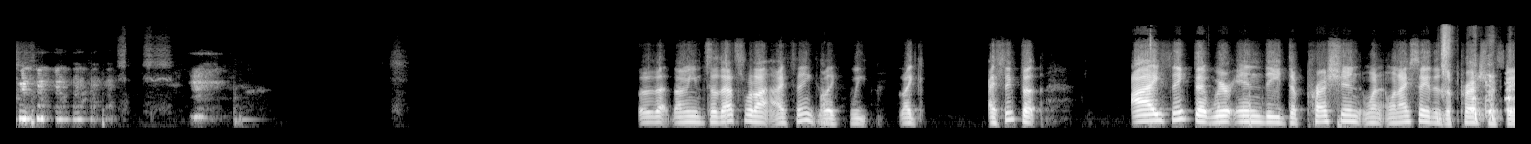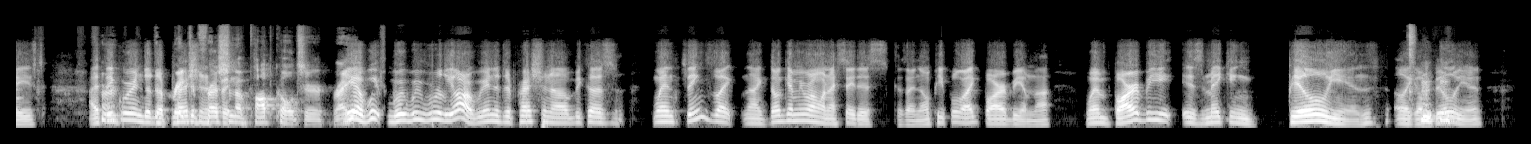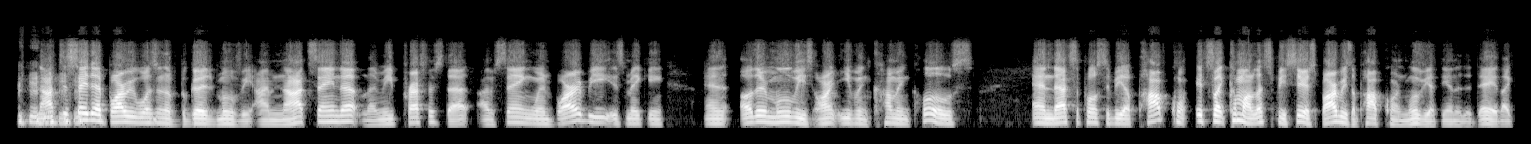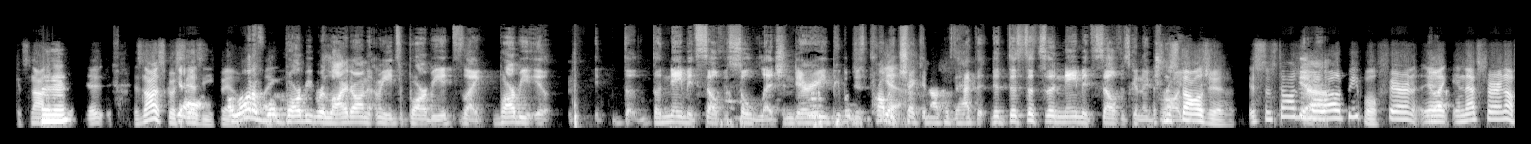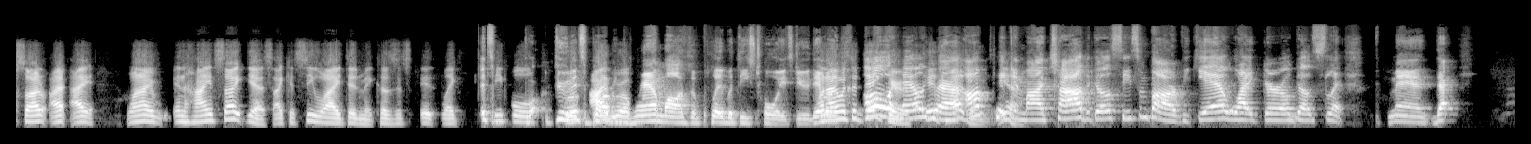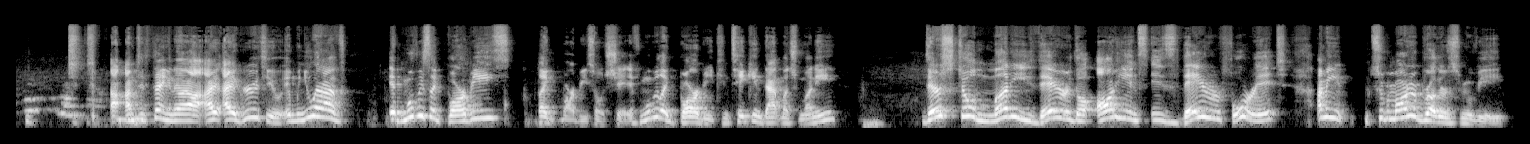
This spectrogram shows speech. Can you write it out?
That I mean, so that's what I, I think. Like we like I think that I think that we're in the depression when when I say the depression phase, I think we're in the, the depression depression fa- of pop culture, right? Yeah, we, we we really are. We're in the depression of because when things like like don't get me wrong when I say this because I know people like Barbie. I'm not when Barbie is making billions, like a billion, not to say that Barbie wasn't a good movie. I'm not saying that. Let me preface that. I'm saying when Barbie is making and other movies aren't even coming close and that's supposed to be a popcorn. It's like, come on, let's be serious. Barbie's a popcorn movie at the end of the day. Like, it's not, mm-hmm. it, it's not a Scorsese yeah, film. A lot of like, what Barbie relied on. I mean, it's Barbie. It's like Barbie. It, the, the name itself is so legendary. People just probably yeah. checked it out because they had to. This, that's the name itself is going to draw. nostalgia. You. It's nostalgia yeah. for a lot of people. Fair, yeah. like, and that's fair enough. So I, I, I when I in hindsight, yes, I could see why I did make because it's it like it's people, dude. It's Barbie. Up, grandmas have played with these toys, dude. They when like, I went to oh, daycare, oh hell yeah, I'm taking my child to go see some Barbie. Yeah, white girl, go slay. Man, that I'm just saying. You know, I I agree with you. And when you have if movies like Barbie's, like Barbie's whole shit, if a movie like Barbie can take in that much money, there's still money there. The audience is there for it. I mean, Super Mario Brothers movie,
